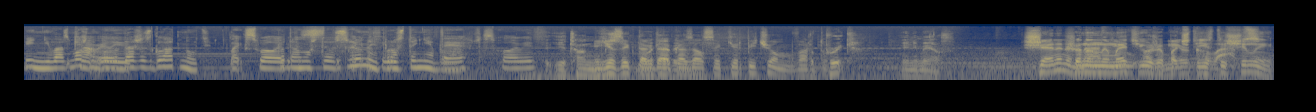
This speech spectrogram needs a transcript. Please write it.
и невозможно было даже сглотнуть, потому что слюны просто не было. Язык тогда оказался кирпичом во рту. Шеннон и Мэтью уже почти истощены,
